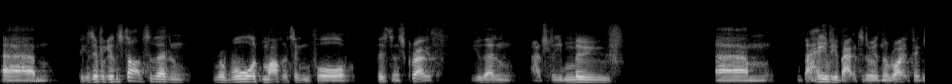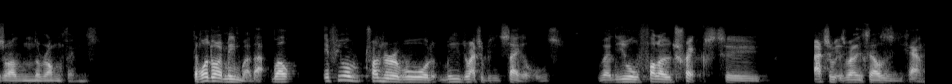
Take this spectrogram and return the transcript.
Um, because if we can start to then reward marketing for business growth, you then actually move um, behavior back to doing the right things rather than the wrong things. So, what do I mean by that? Well, if you're trying to reward media attributed sales, then you will follow tricks to attribute as many sales as you can.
